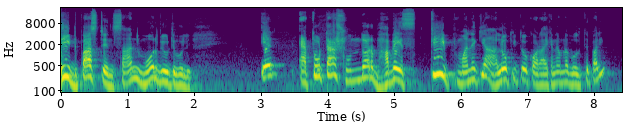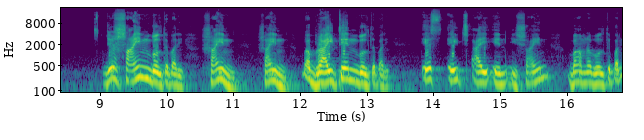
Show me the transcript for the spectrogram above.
Did past tense sun more beautifully এর এতটা সুন্দরভাবে স্টিপ মানে কি আলোকিত করা, এখানে আমরা বলতে পারি, যে শাইন বলতে পারি শাইন শাইন বা ব্রাইটেন বলতে পারি S H I N E shine বা আমরা বলতে পারি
